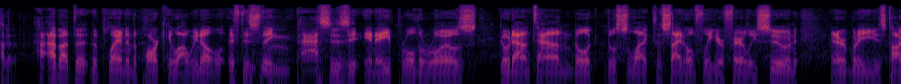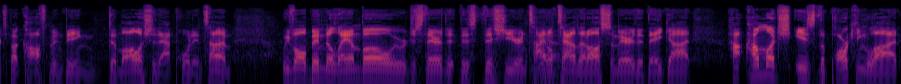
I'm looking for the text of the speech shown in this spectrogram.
How, how, about the, the plan in the parking lot? We know if this thing passes in April, the Royals go downtown. They'll, they'll select a site hopefully here fairly soon. And everybody has talked about Kauffman being demolished at that point in time. we've all been to Lambeau. We were just there this this year in Titletown, yeah. that awesome area that they got. How, how much is the parking lot?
